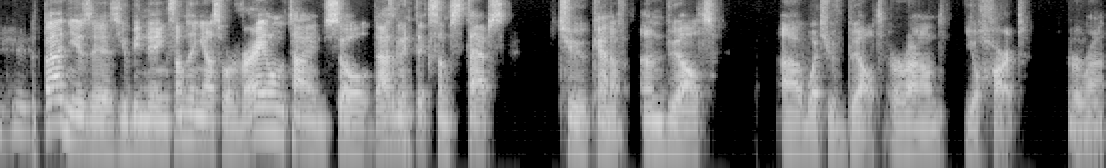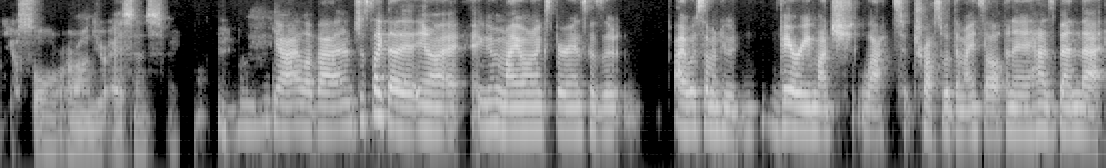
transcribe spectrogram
Mhm. the bad news is you've been doing something else for a very long time so that's going to take some steps to kind of unbuild uh, what you've built around your heart Mhm. around your soul around your essence Mhm. Yeah, I love that. And just like the, you know, I, even my own experience, because I was someone who very much lacked trust within myself. And it has been that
